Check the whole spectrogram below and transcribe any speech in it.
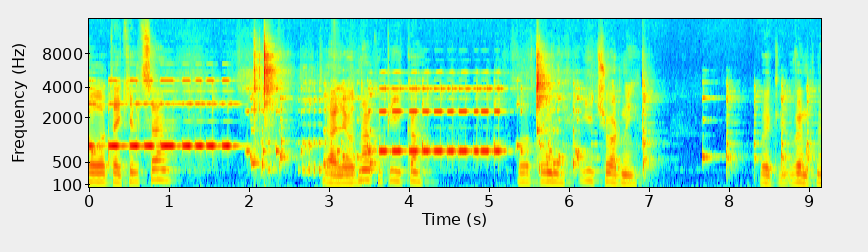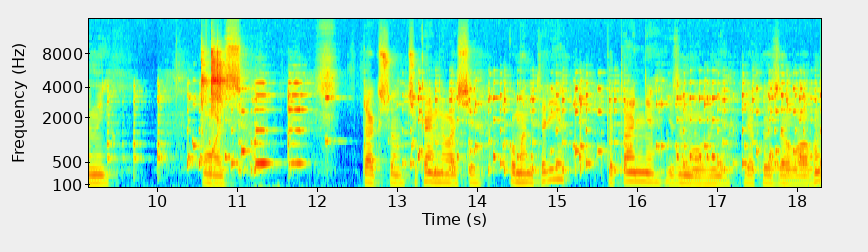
Золоте кільце. Далі одна копійка. Латунь і чорний вимкнений. Ось. Так що чекаємо на ваші коментарі, питання і замовлення. Дякую за увагу.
